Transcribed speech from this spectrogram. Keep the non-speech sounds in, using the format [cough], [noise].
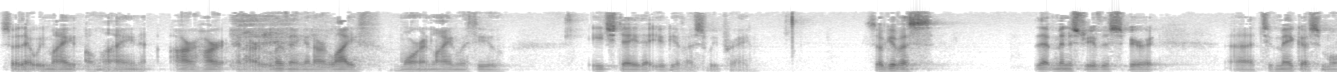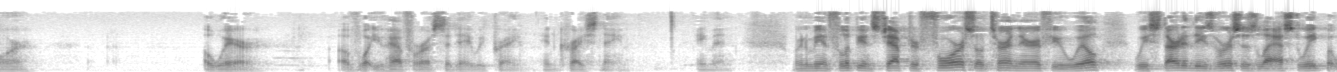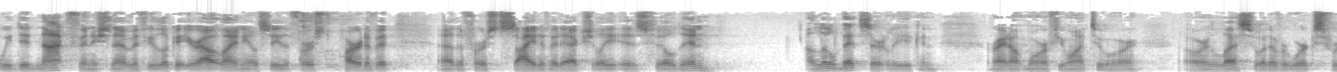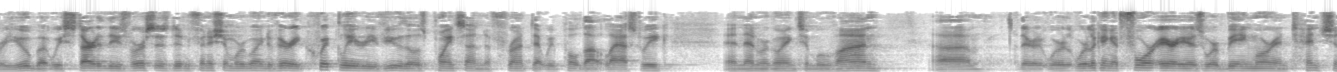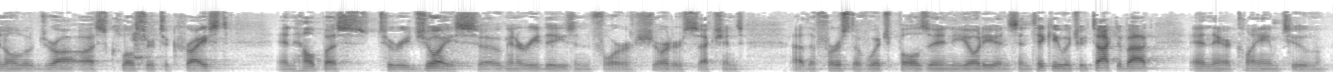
so that we might align our heart and our living and our life more in line with you each day that you give us, we pray. So give us that ministry of the Spirit uh, to make us more aware of what you have for us today, we pray. In Christ's name, amen. We're going to be in Philippians chapter 4, so turn there if you will. We started these verses last week, but we did not finish them. If you look at your outline, you'll see the first part of it, uh, the first side of it actually is filled in a little bit. Certainly you can write out more if you want to or or less, whatever works for you. But we started these verses, didn't finish them. We're going to very quickly review those points on the front that we pulled out last week, and then we're going to move on. Um, there, we're, we're looking at four areas where being more intentional will draw us closer to Christ and help us to rejoice. So I'm going to read these in four shorter sections. Uh, the first of which pulls in Euodia and Syntyche, which we talked about, and their claim to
